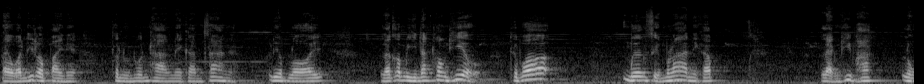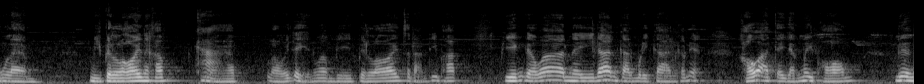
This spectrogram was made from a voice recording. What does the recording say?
แต่วันที่เราไปเนี่ย ถนนหนทางในการสร้างอะเรียบร้อย แล้วก็มีนักท่องเที่ยว เฉพาะเมืองเสียมราชนี่ครับ แหล่งที่พักโรงแรมมีเป็นร้อยนะครับค่ะนะครับ เราก็จะเห็นว่ามีเป็นร้อยสถานที่พัก เพียงแต่ว่าในด้านการบริการเขาเนี่ยเขาอาจจะยังไม่พร้อม เรื่อง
